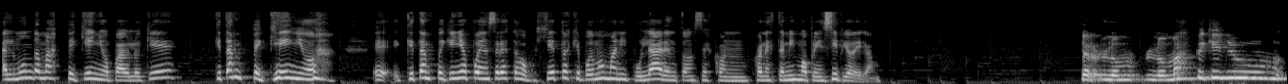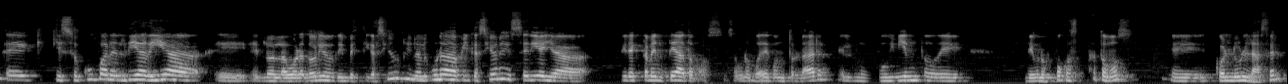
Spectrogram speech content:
al, mundo más pequeño, Pablo, ¿qué, qué tan pequeño, eh, qué tan pequeños pueden ser estos objetos que podemos manipular entonces con, con este mismo principio, digamos? Claro, lo, más pequeño eh, que se ocupa en el día a día eh, en los laboratorios de investigación y en algunas aplicaciones sería ya directamente átomos. O sea, uno puede controlar el movimiento de, unos pocos átomos eh, con luz láser.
